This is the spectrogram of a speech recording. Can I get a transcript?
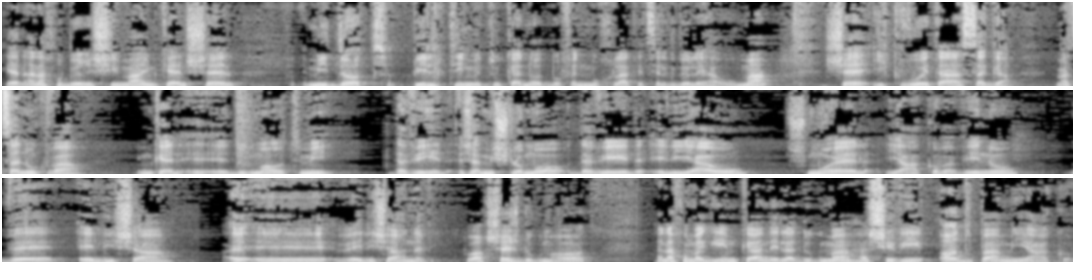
כן, אנחנו ברשימה אם כן של מידות בלתי מתוקנות באופן מוחלט אצל גדולי האומה שעיכבו את ההשגה. מצאנו כבר, אם כן, אה, אה, דוגמאות מדוד, משלמה, דוד, אליהו, שמואל, יעקב אבינו ואלישע, ואלישע הנביא. כלומר שש דוגמאות. אנחנו מגיעים כאן אל הדוגמה השביעי עוד פעם מיעקב.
